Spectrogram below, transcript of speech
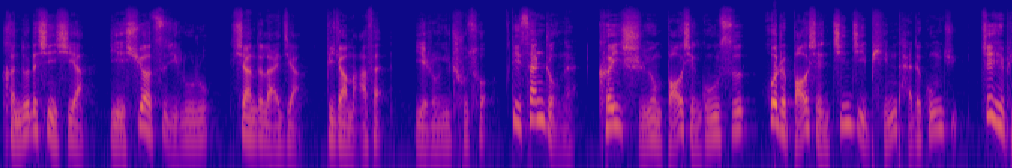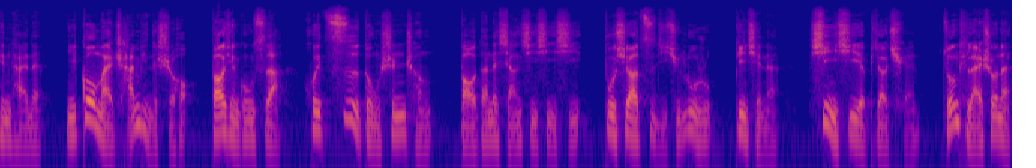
很多的信息啊，也需要自己录入，相对来讲比较麻烦，也容易出错。第三种呢，可以使用保险公司或者保险经纪平台的工具。这些平台呢，你购买产品的时候，保险公司啊会自动生成。保单的详细信息不需要自己去录入，并且呢，信息也比较全。总体来说呢，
